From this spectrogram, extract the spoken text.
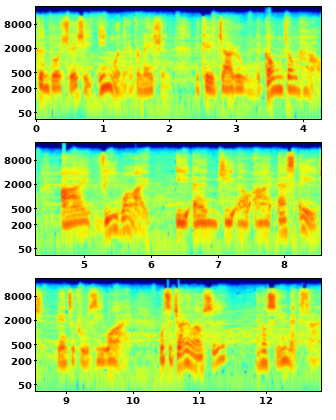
更多学习英文的 information，你可以加入我们的公众号 i v y e n g l i s h 编字符 ZY，我是 Johnny 老师，and I'll see you next time.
